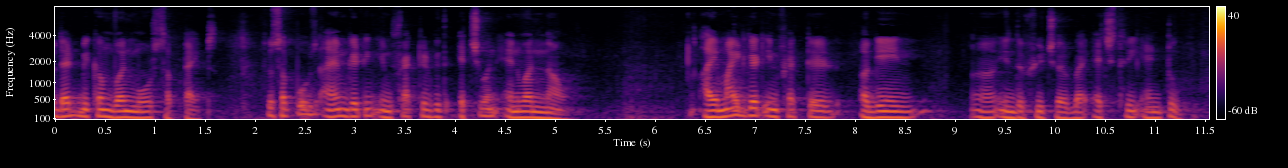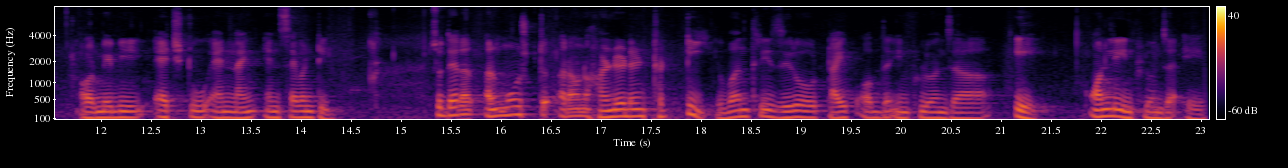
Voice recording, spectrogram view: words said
So that become one more subtypes. So suppose I am getting infected with H1N1 now. I might get infected again uh, in the future by H3N2 or maybe H2N9 N17. So there are almost around 130 130 type of the influenza A only influenza A.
